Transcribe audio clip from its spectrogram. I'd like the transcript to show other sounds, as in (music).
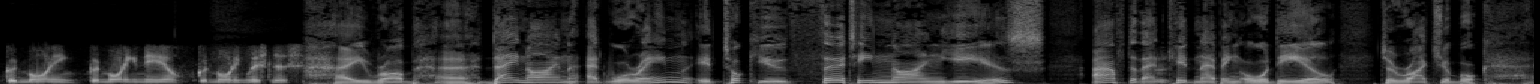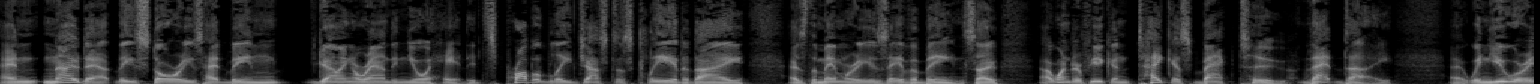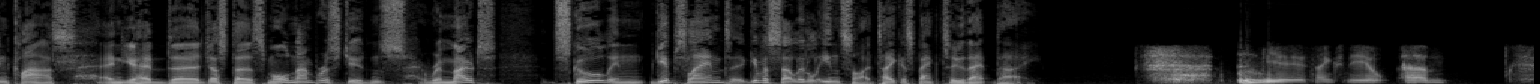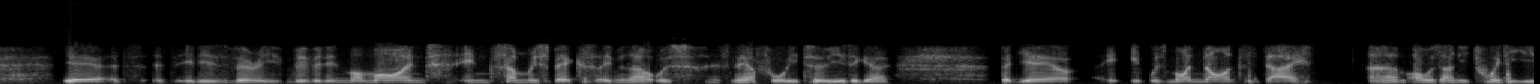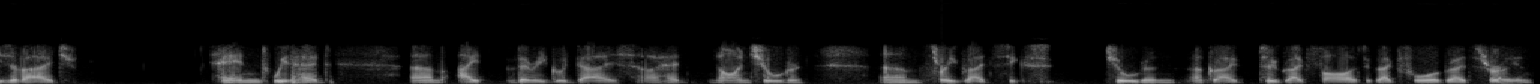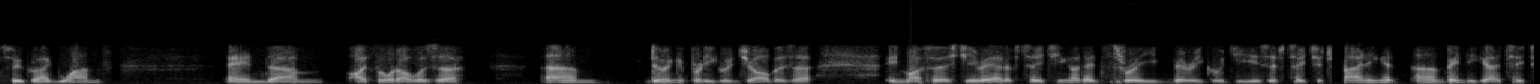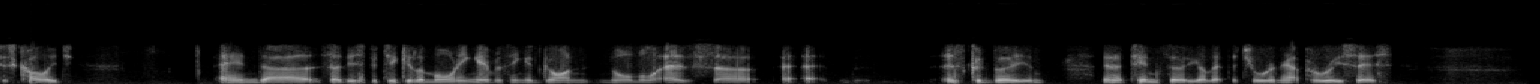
Good morning. Good morning, Neil. Good morning, listeners. Hey, Rob. Uh, day nine at Wooreen. It took you 39 years after that mm. kidnapping ordeal to write your book. And no doubt these stories had been going around in your head. It's probably just as clear today as the memory has ever been. So I wonder if you can take us back to that day uh, when you were in class and you had uh, just a small number of students, remote school in Gippsland. Give us a little insight. Take us back to that day. Yeah, thanks, Neil. Um, yeah, it's it, it is very vivid in my mind in some respects, even though it was it's now 42 years ago. But yeah, it, it was my ninth day. Um, I was only 20 years of age, and we'd had um, eight very good days. I had nine children, um, three grade six children, a grade two grade fives, a grade four, a grade three, and two grade ones. And um, I thought I was uh, um, doing a pretty good job as a. In my first year out of teaching, I'd had three very good years of teacher training at um, Bendigo Teachers College. And uh, so this particular morning, everything had gone normal as uh, as could be. And then at ten thirty, I let the children out for recess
